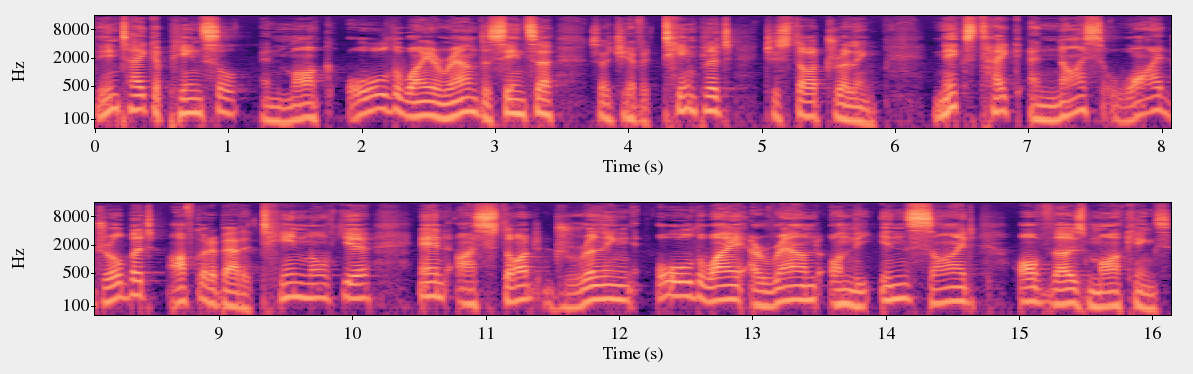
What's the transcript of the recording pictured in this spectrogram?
Then take a pencil and mark all the way around the sensor so that you have a template to start drilling. Next, take a nice wide drill bit. I've got about a 10 mil here, and I start drilling all the way around on the inside of those markings.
